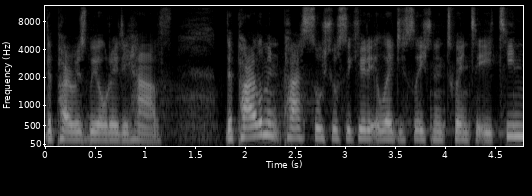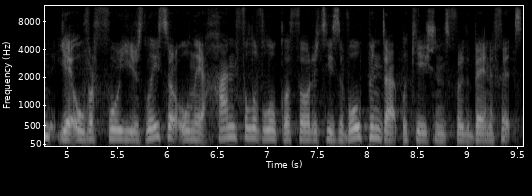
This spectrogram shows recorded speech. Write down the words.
the powers we already have. The Parliament passed social security legislation in 2018, yet over four years later, only a handful of local authorities have opened applications for the benefits.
